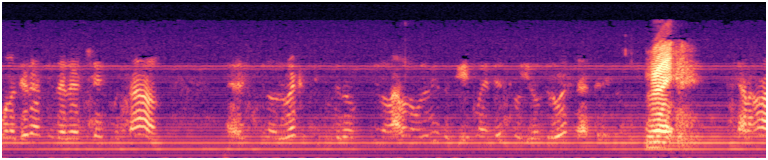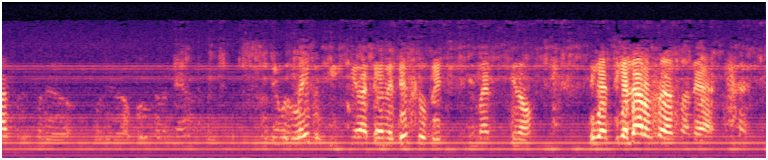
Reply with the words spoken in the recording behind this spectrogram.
well, I did have to that, that change my sound. Uh, you know, the record people, they don't, you know, I don't know what it is. If you ain't playing disco, you don't do the rest out there. Right. It's kind of hard for, for the, for the uh, blues and the dance. You do with labels, you out there in the disco bit, you might, you know, they got, they got dollar signs on that.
